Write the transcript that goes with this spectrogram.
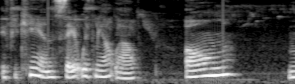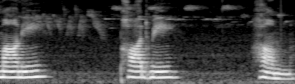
If you can, say it with me out loud. Om Mani Padme Hum.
